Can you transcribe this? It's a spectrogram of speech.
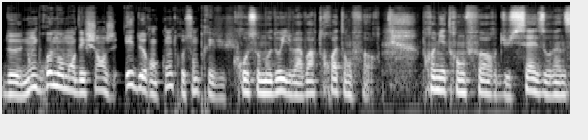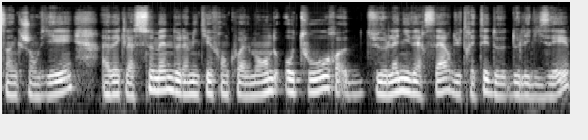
De nombreux moments d'échange et de rencontres sont prévus. Grosso modo, il va avoir trois temps forts. Premier temps fort du 16 au 25 janvier, avec la semaine de l'amitié franco-allemande autour de l'anniversaire du traité de, de l'Élysée,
